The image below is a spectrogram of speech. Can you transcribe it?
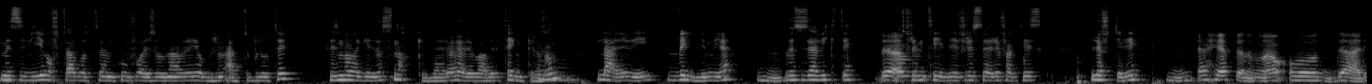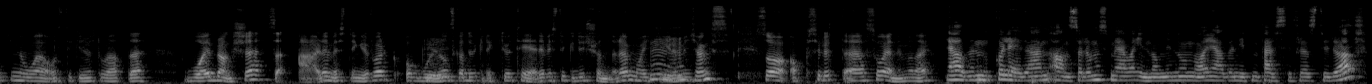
Mens vi ofte har gått til den komfortsonen av å jobbe som autopiloter. Så hvis man bare gidder å snakke med dere og høre hva dere tenker og sånn, så lærer vi veldig mye. Mhm. Og det syns jeg er viktig. Det er At fremtidige frisører faktisk løfter de. Mm, Jeg er helt enig med deg, og det er ikke noe å stikke under stol at eh, vår bransje så er det mest yngre folk. Og hvordan skal du rekruttere hvis du ikke du skjønner dem og ikke gir dem en sjanse? Så absolutt, jeg er så enig med deg. Jeg hadde en kollega i en annen salong som jeg var innom i noen år. Jeg hadde en liten pause fra Studio Alf.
